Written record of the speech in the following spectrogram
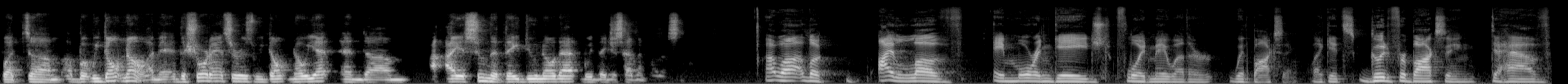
But um, but we don't know. I mean, the short answer is we don't know yet, and um, I assume that they do know that. They just haven't let us know. Uh, well, look, I love a more engaged Floyd Mayweather with boxing. Like it's good for boxing to have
